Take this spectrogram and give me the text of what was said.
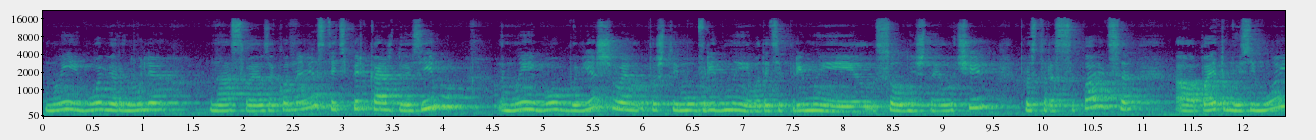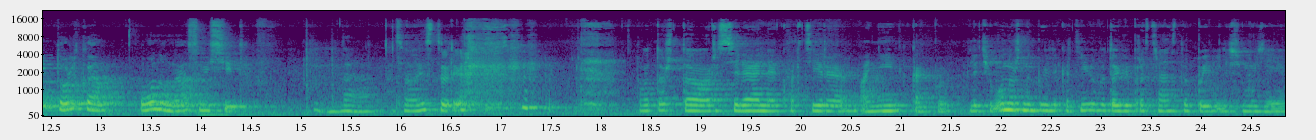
мы его вернули на свое законное место. И теперь каждую зиму мы его вывешиваем, потому что ему вредны вот эти прямые солнечные лучи, просто рассыпается. А поэтому зимой только он у нас висит. Да, целая история. Вот то, что расселяли квартиры, они как бы для чего нужны были, какие в итоге пространства появились в музее?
